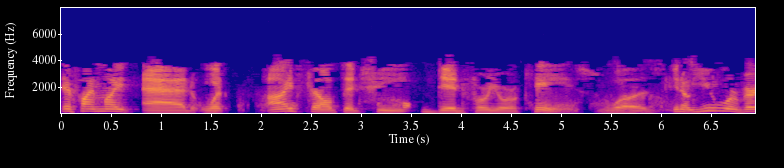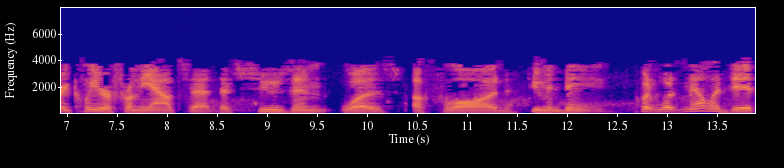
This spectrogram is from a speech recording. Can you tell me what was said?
If I might add, what I felt that she did for your case was, you know, you were very clear from the outset that Susan was a flawed human being. But what Mella did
